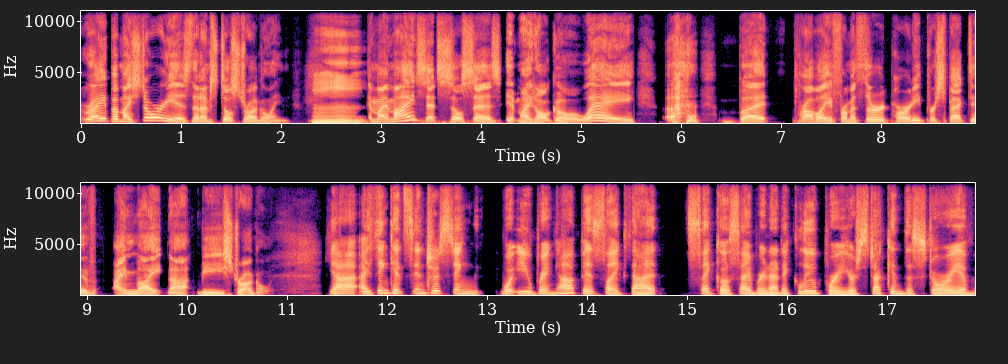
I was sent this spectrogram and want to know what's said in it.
Right. But my story is that I'm still struggling. Mm. And my mindset still says it might all go away. Uh, but probably from a third party perspective, I might not be struggling. Yeah. I think it's interesting what you bring up is like that psycho-cybernetic loop where you're stuck in the story of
